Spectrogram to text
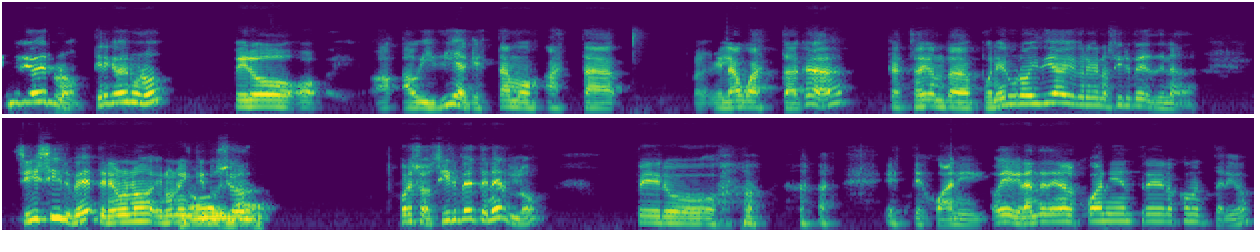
tiene que haber uno, tiene que haber uno, pero hoy día que estamos hasta el agua hasta acá, ¿cachai? Onda, poner uno hoy día yo creo que no sirve de nada. Sí sirve tener uno en una institución. Por eso, sirve tenerlo, pero este Juani, oye, grande tener al Juani entre los comentarios.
